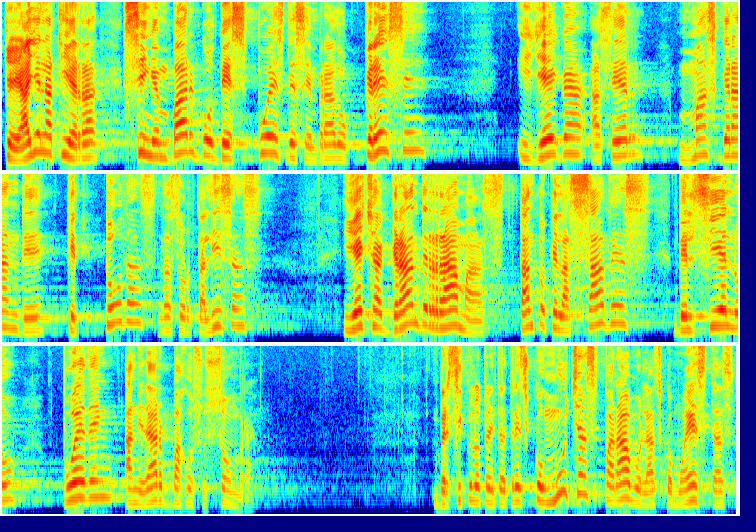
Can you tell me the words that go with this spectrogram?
que hay en la tierra, sin embargo, después de sembrado, crece y llega a ser más grande que todas las hortalizas y echa grandes ramas, tanto que las aves del cielo pueden anidar bajo su sombra. Versículo 33, con muchas parábolas como estas,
